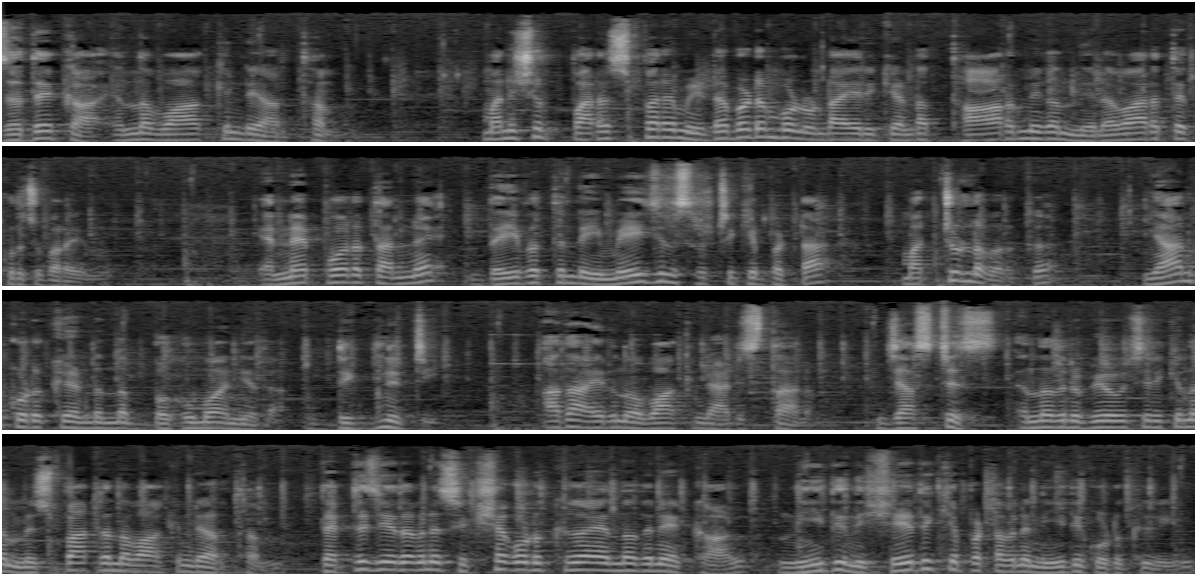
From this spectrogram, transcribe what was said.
ജദേക്ക എന്ന വാക്കിന്റെ അർത്ഥം മനുഷ്യർ പരസ്പരം ഇടപെടുമ്പോൾ ഉണ്ടായിരിക്കേണ്ട ധാർമ്മിക നിലവാരത്തെക്കുറിച്ച് പറയുന്നു. എന്നെപ്പോലെ തന്നെ ദൈവത്തിന്റെ ഇമേജിൽ സൃഷ്ടിക്കപ്പെട്ട മറ്റുള്ളവർക്ക് ഞാൻ കൊടുക്കേണ്ടുന്ന ബഹുമാന്യത ഡിഗ്നിറ്റി അതായിരുന്നു വാക്കിന്റെ അടിസ്ഥാനം. ജസ്റ്റിസ് എന്നതിനുപയോഗിച്ചിരിക്കുന്ന മിസ്പാറ്റ് എന്ന വാക്കിന്റെ അർത്ഥം തെറ്റ് ചെയ്തവന് ശിക്ഷ കൊടുക്കുക എന്നതിനേക്കാൾ നീതി നിഷേധിക്കപ്പെട്ടവന് നീതി കൊടുക്കുകയും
